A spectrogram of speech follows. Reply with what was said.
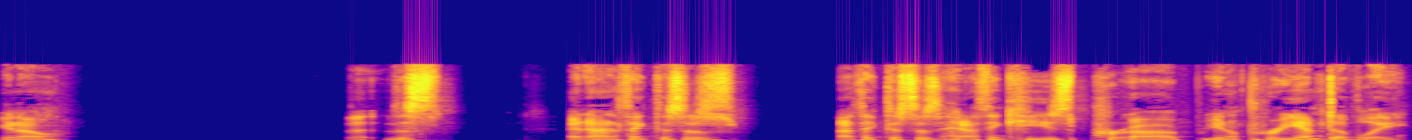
you know this and i think this is i think this is i think he's uh, you know preemptively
